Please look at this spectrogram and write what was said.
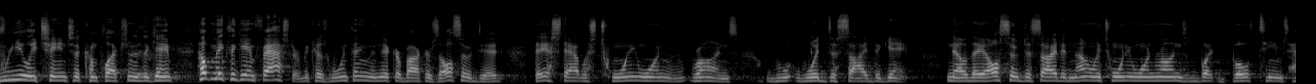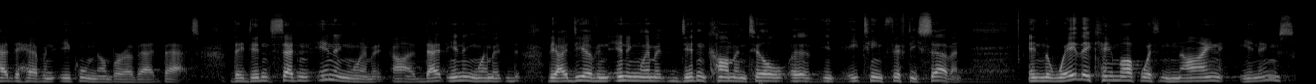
Really changed the complexion of the game, helped make the game faster because one thing the Knickerbockers also did, they established 21 runs would decide the game. Now, they also decided not only 21 runs, but both teams had to have an equal number of at bats. They didn't set an inning limit. Uh, that inning limit, the idea of an inning limit didn't come until uh, in 1857. And the way they came up with nine innings,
